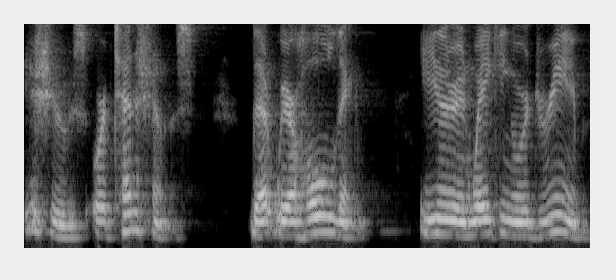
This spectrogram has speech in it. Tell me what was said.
issues or tensions that we're holding, either in waking or dream,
